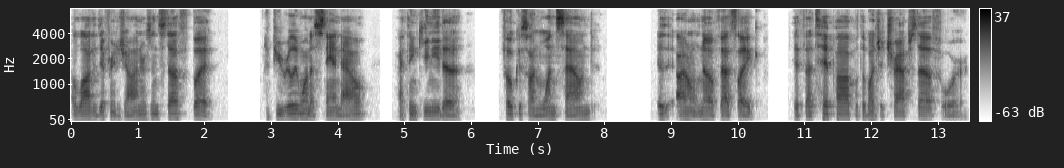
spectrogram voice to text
a lot of different genres and stuff, but if you really want to stand out, I think you need to focus on one sound. I don't know if that's like if that's hip hop with a bunch of trap stuff or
